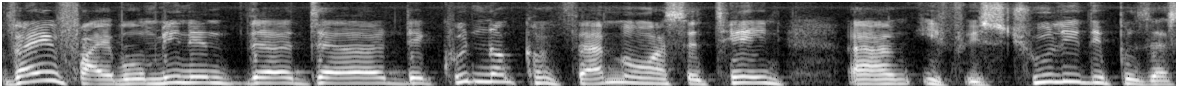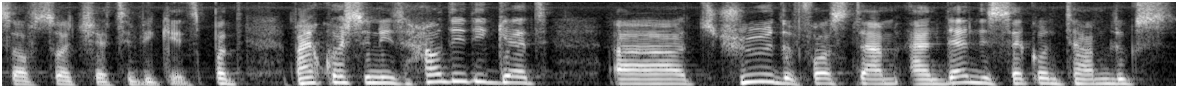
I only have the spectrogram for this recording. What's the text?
Verifiable meaning that uh, they could not confirm or ascertain um, if he's truly the possessor of such certificates. But my question is, how did he get uh, through the first term and then the second term looks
